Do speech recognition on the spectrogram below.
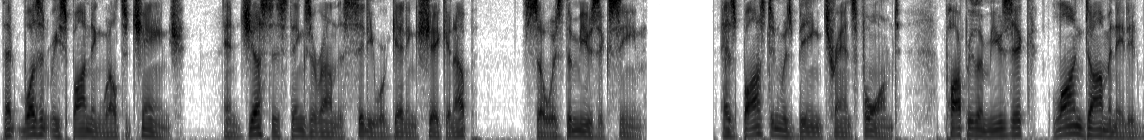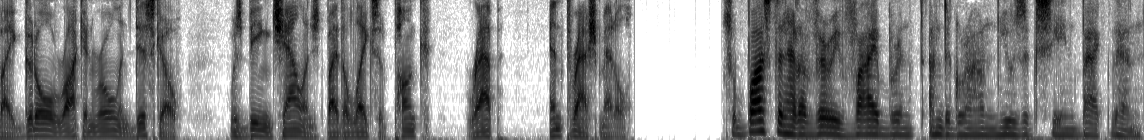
that wasn't responding well to change. And just as things around the city were getting shaken up, so was the music scene. As Boston was being transformed, popular music, long dominated by good old rock and roll and disco, was being challenged by the likes of punk, rap, and thrash metal. So Boston had a very vibrant underground music scene back then.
